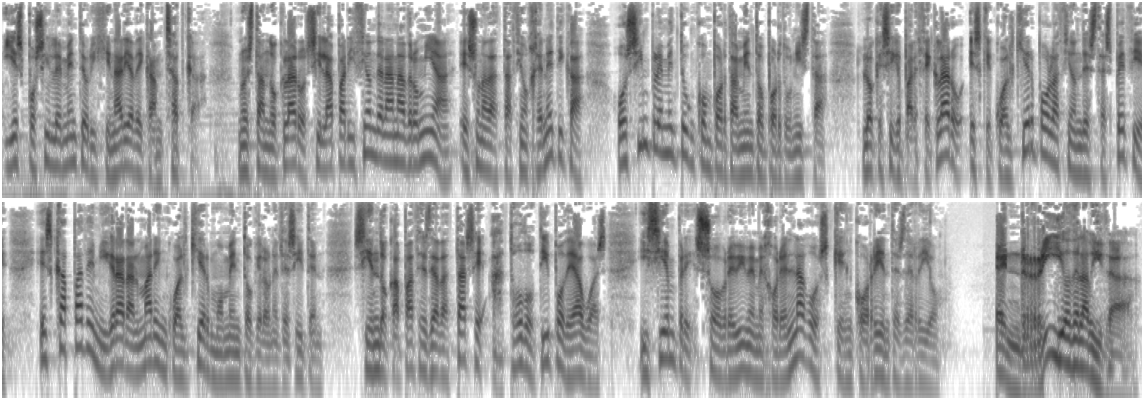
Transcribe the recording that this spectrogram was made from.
y es posiblemente originaria de Kamchatka, no estando claro si la aparición de la anadromía es una adaptación genética o simplemente un comportamiento oportunista. Lo que sí que parece claro es que cualquier población de esta especie es capaz de migrar al mar en cualquier momento que lo necesiten, siendo capaces de adaptarse a todo tipo de aguas y siempre sobrevive mejor en lagos que en corrientes de río. En Río de la Vida,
